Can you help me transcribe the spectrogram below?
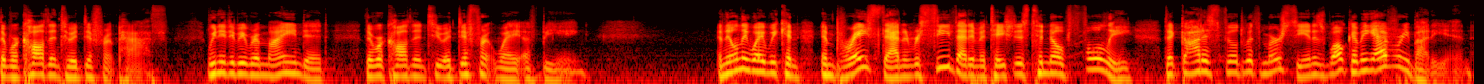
that we're called into a different path. We need to be reminded that we're called into a different way of being. And the only way we can embrace that and receive that invitation is to know fully that God is filled with mercy and is welcoming everybody in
